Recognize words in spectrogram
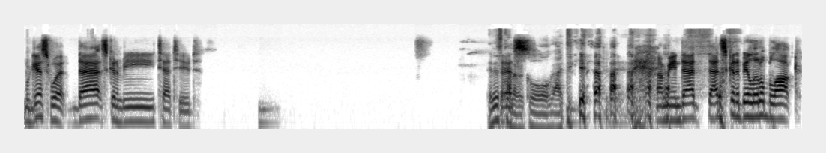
Well, guess what? That's going to be tattooed. It is kind of a cool idea. I mean that that's going to be a little block,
